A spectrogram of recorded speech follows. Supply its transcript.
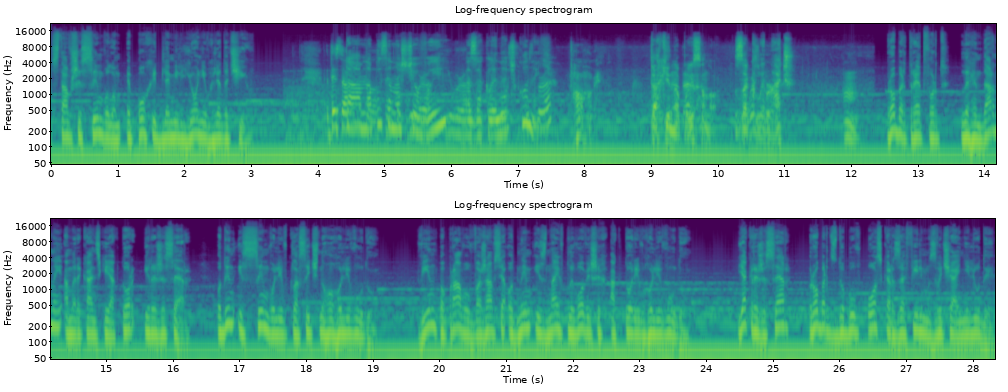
ставши символом епохи для мільйонів глядачів. Там написано, що ви заклинач коней. Так і написано. Заклинач. Роберт Редфорд легендарний американський актор і режисер, один із символів класичного Голівуду. Він по праву вважався одним із найвпливовіших акторів Голівуду. Як режисер, Роберт здобув Оскар за фільм Звичайні люди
